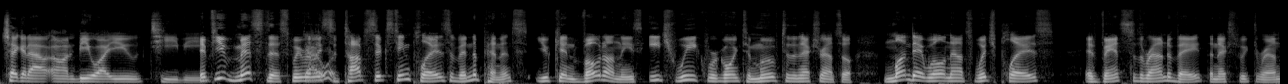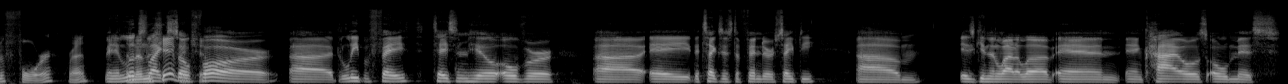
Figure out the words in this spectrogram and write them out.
Check it out on BYU TV. If you've missed this, we released the top 16 plays of Independence. You can vote on these. Each week, we're going to move to the next round. So Monday, we'll announce which plays advance to the round of eight. The next week, the round of four, right? And it looks the like so far, uh, the leap of faith, Taysom Hill over uh, a the Texas defender safety um, is getting a lot of love, and and Kyle's Ole Miss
